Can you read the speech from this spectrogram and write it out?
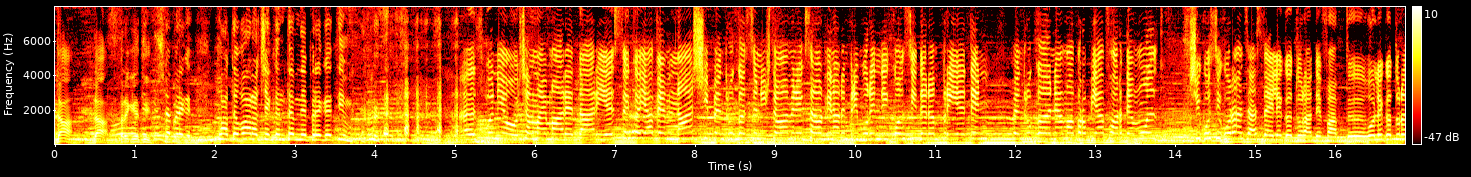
Da, da, pregătit. Să pregă- Toată vara ce cântăm ne pregătim. Spun eu, cel mai mare dar este că îi avem nași pentru că sunt niște oameni extraordinari. În primul rând îi considerăm prieteni pentru că ne-am apropiat foarte mult și cu siguranță asta e legătura de fapt, o legătură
